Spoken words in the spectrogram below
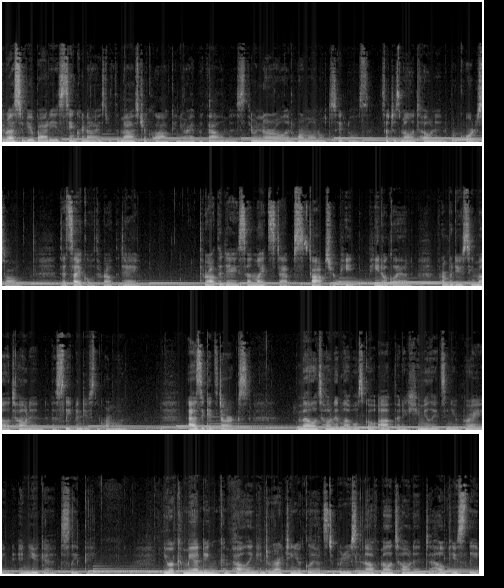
The rest of your body is synchronized with the master clock in your hypothalamus through neural and hormonal signals such as melatonin or cortisol that cycle throughout the day. Throughout the day, sunlight steps stops your pineal gland from producing melatonin, a sleep inducing hormone. As it gets dark, melatonin levels go up and accumulates in your brain, and you get sleepy. You are commanding, compelling, and directing your glands to produce enough melatonin to help you sleep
